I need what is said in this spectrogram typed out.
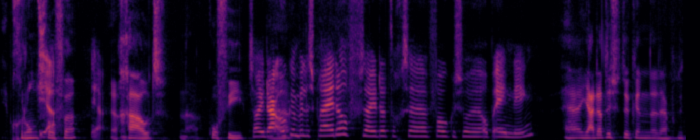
je hebt grondstoffen, Ja. eh, goud, nou, koffie. Zou je daar ook in willen spreiden of zou je er toch eh, focussen op één ding? Eh, ja, dat is natuurlijk een, daar heb ik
